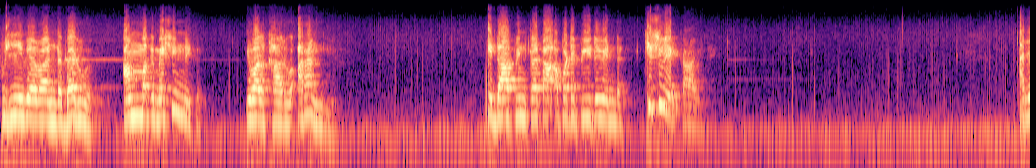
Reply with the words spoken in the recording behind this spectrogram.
කුලිය වැවන්න බැරුව අම්මගේ මැෂින් එක ඉවල් කාරුව අරන් ගියා. එදා පින්තක අපට පීඩ වෙන්න කිසිවෙක් ආවේ නැහැ. අද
